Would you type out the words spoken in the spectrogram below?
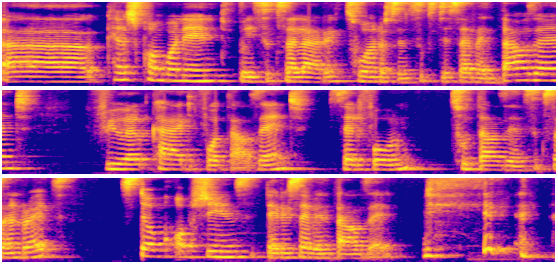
Uh, cash component basic salary 267000 fuel card 4000 cell phone 2600 stock options 37000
